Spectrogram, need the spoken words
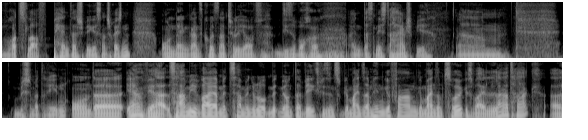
Wroclaw Panthers Spiel gestern sprechen und dann ganz kurz natürlich auf diese Woche ein, das nächste Heimspiel. Ähm, ein bisschen was reden. Und äh, ja, wir, Sami war ja mit Sami mit mir unterwegs. Wir sind gemeinsam hingefahren, gemeinsam zurück. Es war ein langer Tag. Äh,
